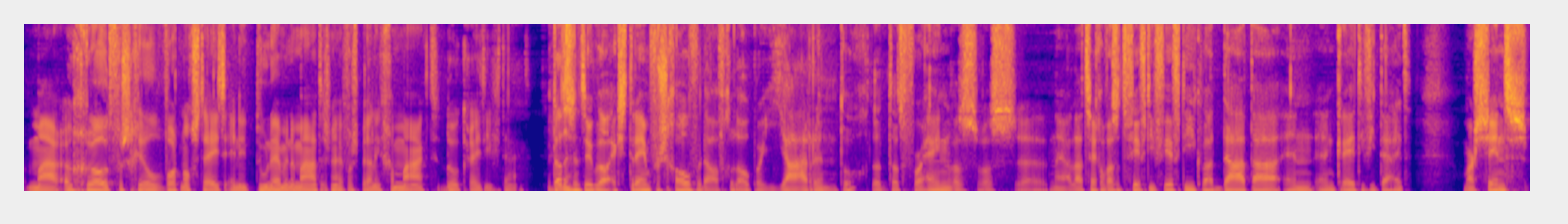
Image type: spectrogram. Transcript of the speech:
Maar een groot verschil wordt nog steeds en in toenemende mate is mijn voorspelling gemaakt door creativiteit. Dat is natuurlijk wel extreem verschoven de afgelopen jaren, toch? Dat, dat voorheen was, was eh, nou ja, laat zeggen, was het 50-50 qua data en, en creativiteit. Maar sinds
